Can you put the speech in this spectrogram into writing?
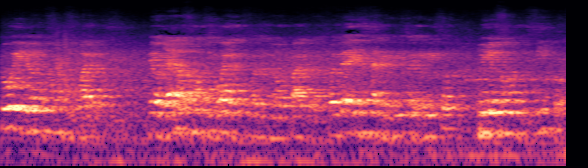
Tú y yo no somos iguales. Digo, ya no somos iguales después del nuevo pacto. Después de ese sacrificio de Cristo, tú y yo somos distintos.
